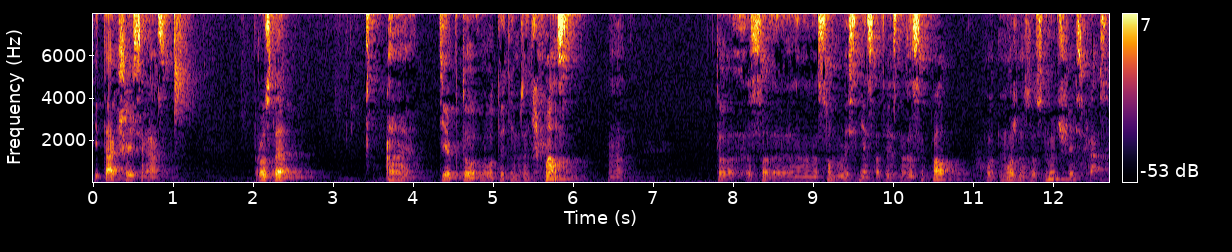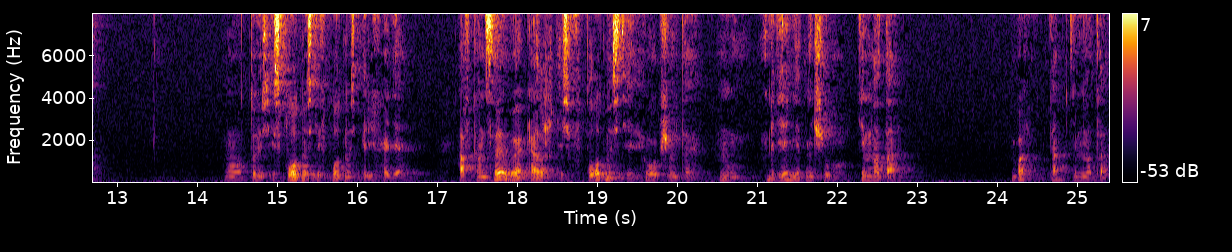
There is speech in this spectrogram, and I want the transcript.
И так шесть раз. Просто а, те, кто вот этим занимался, кто э, сон во сне, соответственно, засыпал, вот можно заснуть шесть раз. Вот, то есть из плотности в плотность переходя. А в конце вы окажетесь в плотности, в общем-то, ну, где нет ничего. Темнота. Бах, там темнота.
